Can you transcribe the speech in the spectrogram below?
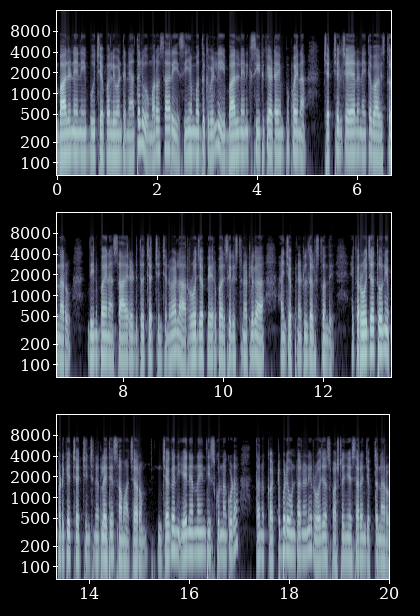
బాలినేని బూచేపల్లి వంటి నేతలు మరోసారి సీఎం వద్దకు వెళ్ళి బాలినేనికి సీటు కేటాయింపు పైన చర్చలు చేయాలని అయితే భావిస్తున్నారు. దీనిపైన సాయిరెడ్డితో చర్చించిన వేళ రోజా పేరు పరిశీలిస్తున్నట్లుగా ఆయన చెప్పినట్లు తెలుస్తుంది. ఇక రోజాతోని ఇప్పటికే చర్చించినట్లయితే సమాచారం. జగన్ ఏ నిర్ణయం తీసుకున్నా కూడా తను కట్టుబడి ఉంటానని రోజా స్పష్టం చేశారని చెప్తున్నారు.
